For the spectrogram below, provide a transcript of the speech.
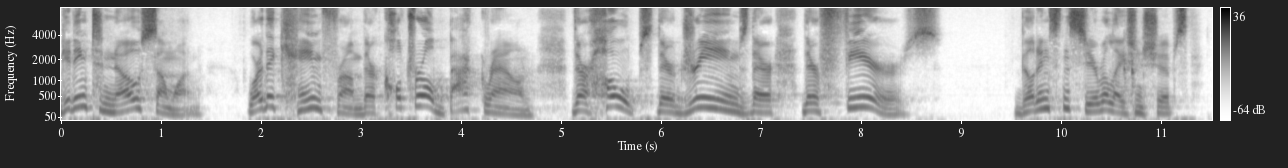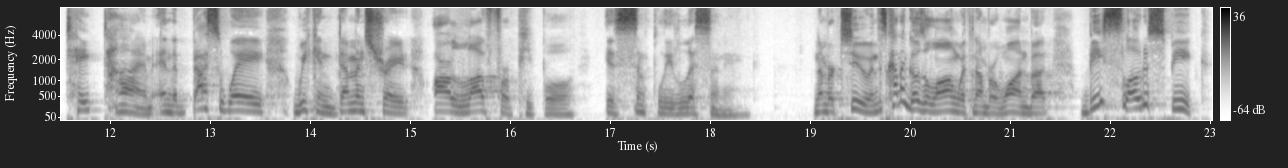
Getting to know someone, where they came from, their cultural background, their hopes, their dreams, their, their fears. Building sincere relationships take time. And the best way we can demonstrate our love for people is simply listening. Number two, and this kind of goes along with number one, but be slow to speak.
